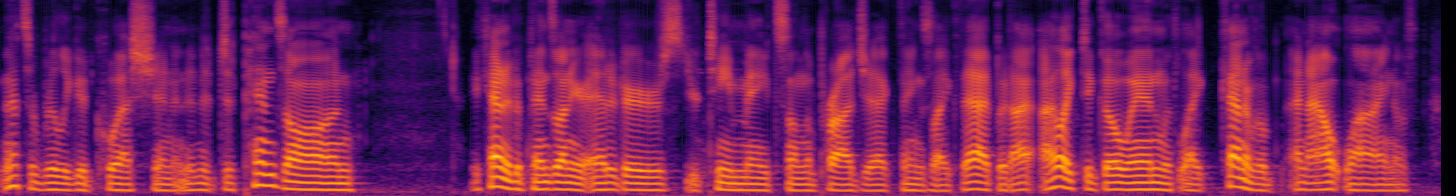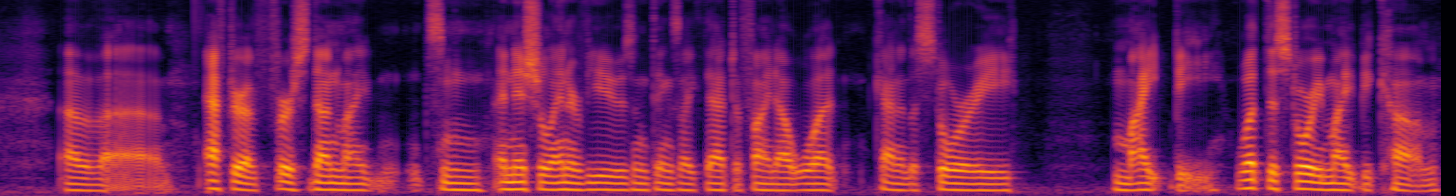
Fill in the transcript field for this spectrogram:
that's a really good question and it depends on it kind of depends on your editors your teammates on the project things like that but i, I like to go in with like kind of a, an outline of of uh, after I've first done my some initial interviews and things like that to find out what kind of the story might be, what the story might become,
